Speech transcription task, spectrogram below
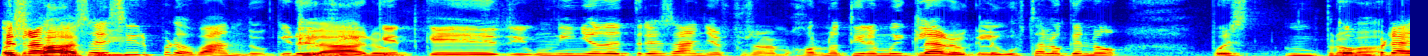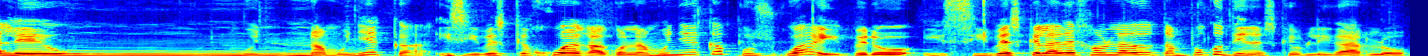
Es Otra fácil. cosa es ir probando. Quiero Claro. decir que, un niño de tres años, pues a lo mejor no tiene muy claro que le gusta lo que no, pues mm, cómprale un una muñeca y si ves que juega con la muñeca, pues guay. Pero y si ves que la deja a un lado, tampoco tienes que obligarlo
